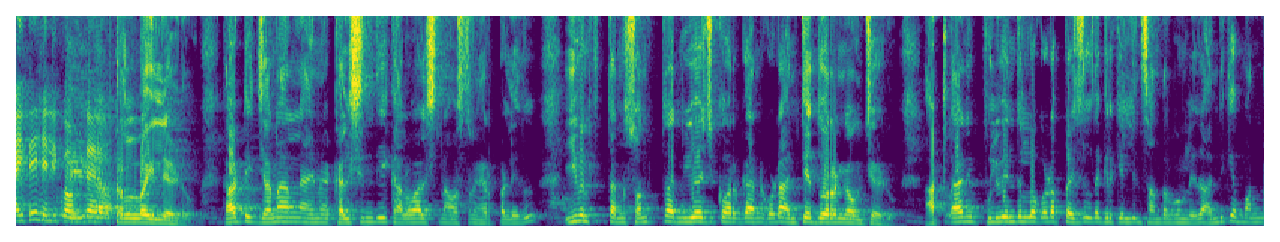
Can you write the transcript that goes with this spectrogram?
అయితే హెలికాప్టర్ హెలికాప్టర్లో వెళ్ళాడు. కాబట్టి జనాల్ని ఆయన కలిసింది కలవాల్సిన అవసరం ఏర్పడలేదు. ఈవెన్ తన సొంత నియోజకవర్గాన్ని కూడా అంతే దూరంగా ఉంచాడు. అట్లా అని పులివెందుల్లో కూడా ప్రజల దగ్గరికి వెళ్ళిన సందర్భం లేదు. అందుకే మొన్న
